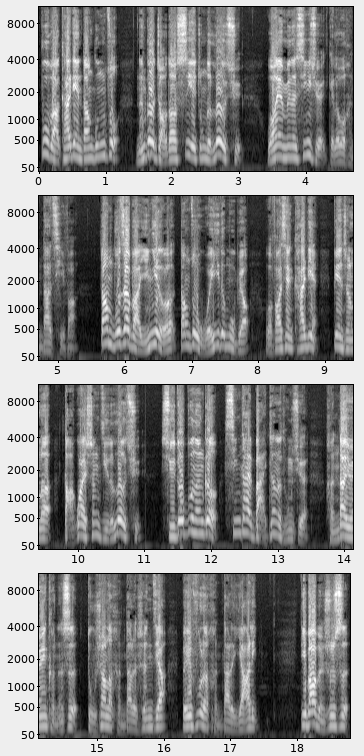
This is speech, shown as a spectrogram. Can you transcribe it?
不把开店当工作。能够找到事业中的乐趣，王阳明的心学给了我很大启发。当不再把营业额当做唯一的目标，我发现开店变成了打怪升级的乐趣。许多不能够心态摆正的同学，很大原因可能是赌上了很大的身家，背负了很大的压力。第八本书是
